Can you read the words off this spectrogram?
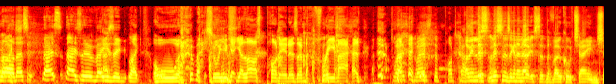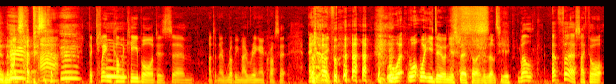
oh, that's that's that's amazing. like, oh, make sure you get your last pod in as a free man. Where's, where's the podcast? I mean, lis- listener? listeners are going to notice that the vocal change in the next episode. the clink on the keyboard is um, I don't know, rubbing my ring across it. Anyway, well, what, what what you do on your spare time is up to you. well, at first I thought,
